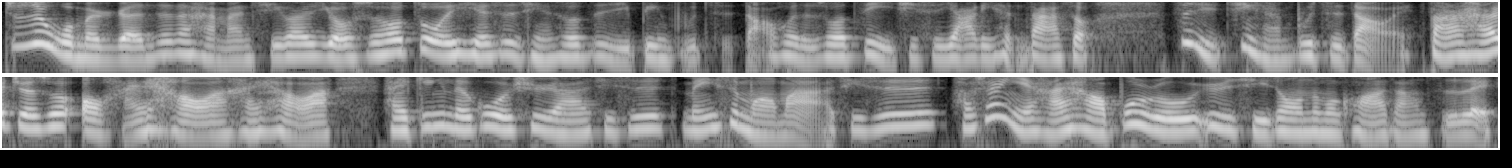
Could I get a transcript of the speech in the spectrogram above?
就是我们人真的还蛮奇怪，有时候做一些事情，说自己并不知道，或者说自己其实压力很大的时候，自己竟然不知道，诶，反而还会觉得说，哦，还好啊，还好啊，还撑得过去啊，其实没什么嘛，其实好像也还好，不如预期中那么夸张之类。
